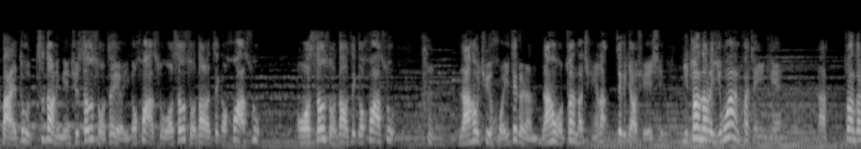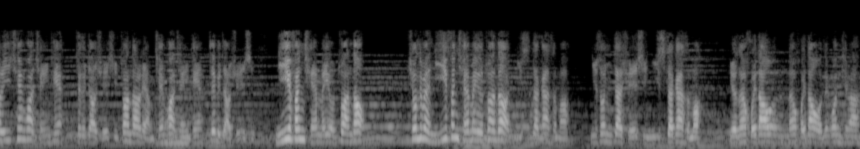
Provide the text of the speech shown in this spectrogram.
百度知道里面去搜索，这有一个话术，我搜索到了这个话术。我搜索到这个话术，哼，然后去回这个人，然后我赚到钱了，这个叫学习。你赚到了一万块钱一天，啊，赚到了一千块钱一天，这个叫学习；赚到两千块钱一天，这个叫学习。你一分钱没有赚到，兄弟们，你一分钱没有赚到，你是在干什么？你说你在学习，你是在干什么？有人回答能回答我这个问题吗？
